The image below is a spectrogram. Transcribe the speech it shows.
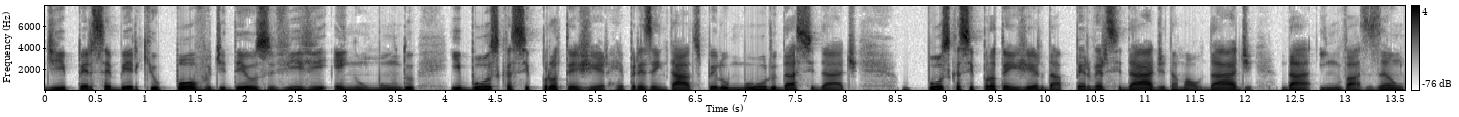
de perceber que o povo de Deus vive em um mundo e busca se proteger, representados pelo muro da cidade. Busca se proteger da perversidade, da maldade, da invasão,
